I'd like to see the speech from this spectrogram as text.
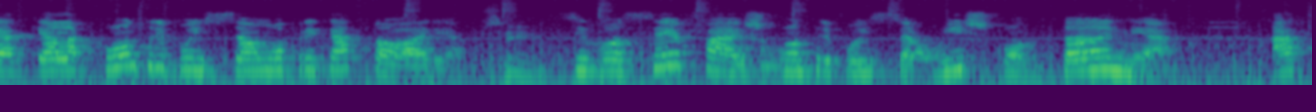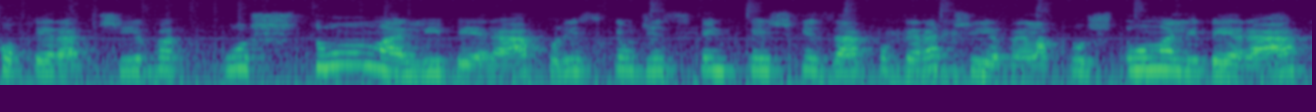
aquela contribuição obrigatória. Sim. Se você faz contribuição espontânea, a cooperativa costuma liberar, por isso que eu disse que tem que pesquisar a cooperativa, ela costuma liberar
